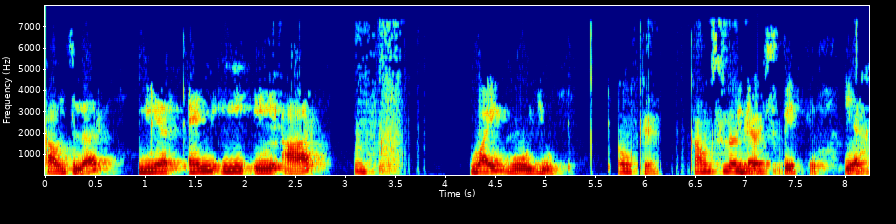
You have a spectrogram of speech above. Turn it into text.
counsellor near NEAR YOU okay counsellor spaces S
